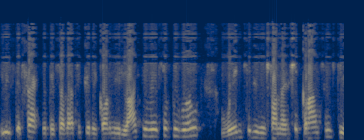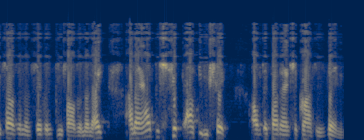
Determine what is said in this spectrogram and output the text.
is the fact that the South African economy, like the rest of the world, went through this financial crisis 2007, 2008, and I had to strip out the effect of the financial crisis then.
